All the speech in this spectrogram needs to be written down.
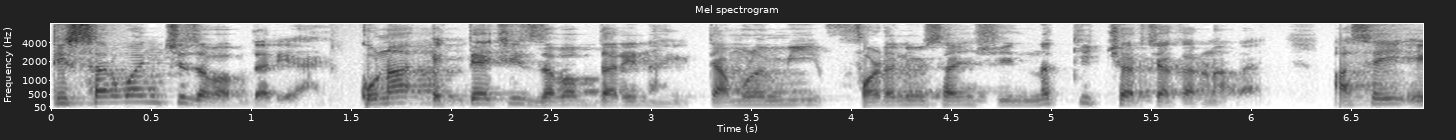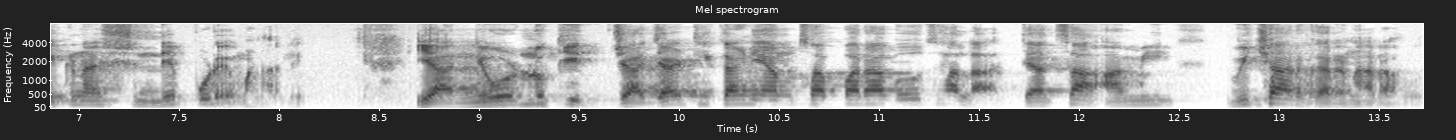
ती सर्वांची जबाबदारी आहे. कुणा एकट्याची जबाबदारी नाही त्यामुळे मी फडणवीसांशी नक्कीच चर्चा करणार आहे असेही एकनाथ शिंदे पुढे म्हणाले. या निवडणुकीत ज्या ज्या ठिकाणी आमचा पराभव झाला त्याचा आम्ही विचार करणार आहोत.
